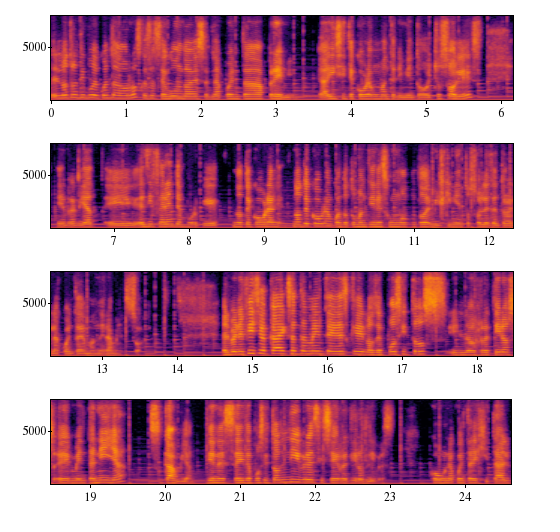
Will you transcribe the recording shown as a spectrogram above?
el otro tipo de cuenta de ahorros, que es el segundo, es la cuenta premium. Ahí sí te cobran un mantenimiento de 8 soles. En realidad eh, es diferente porque no te, cobran, no te cobran cuando tú mantienes un monto de 1.500 soles dentro de la cuenta de manera mensual. El beneficio acá exactamente es que los depósitos y los retiros en ventanilla cambian. Tienes 6 depósitos libres y 6 retiros libres con una cuenta digital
